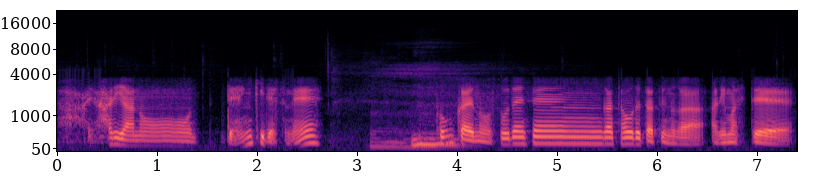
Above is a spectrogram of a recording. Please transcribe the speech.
はいやはりあの電気ですね、今回の送電線が倒れたというのがありまして、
